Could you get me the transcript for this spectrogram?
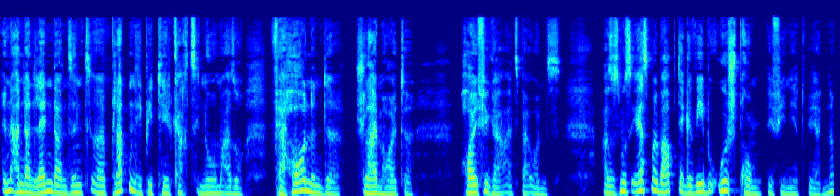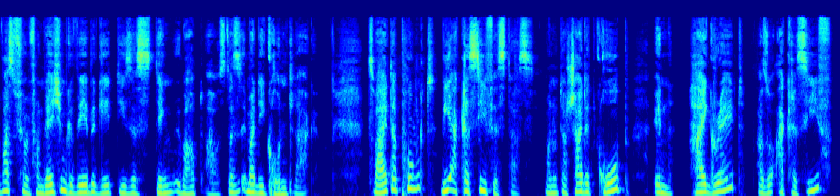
in anderen Ländern sind äh, Plattenepithelkarzinome, also verhornende Schleimhäute, häufiger als bei uns. Also es muss erstmal überhaupt der Gewebeursprung definiert werden. Ne? Was für, von welchem Gewebe geht dieses Ding überhaupt aus? Das ist immer die Grundlage. Zweiter Punkt, wie aggressiv ist das? Man unterscheidet grob in High Grade, also aggressiv,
